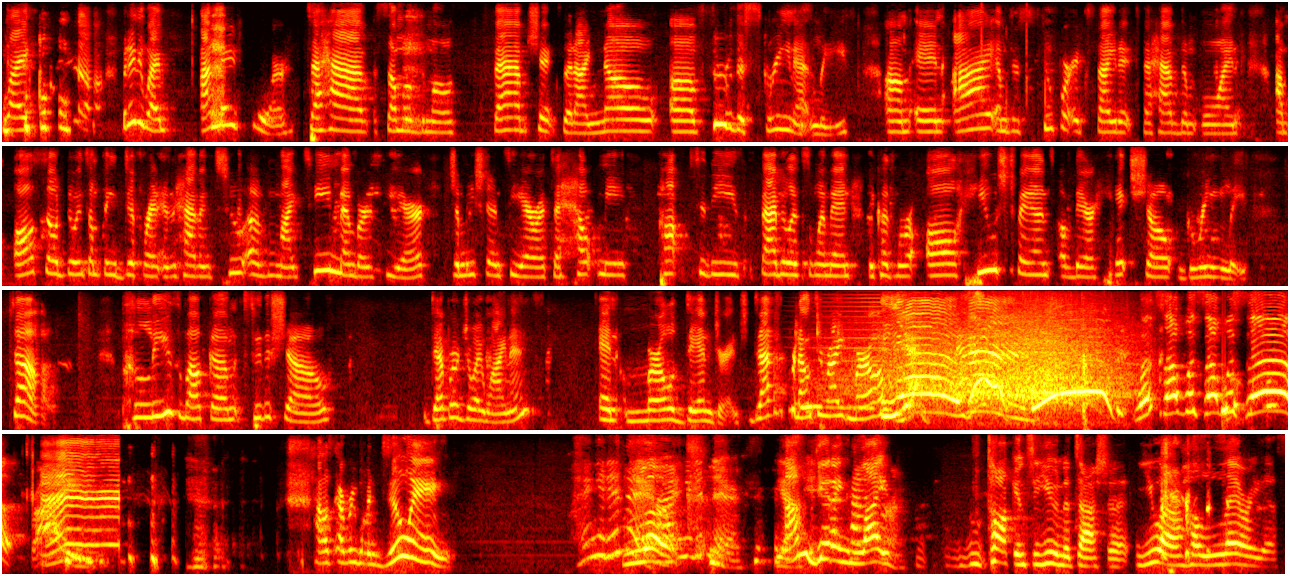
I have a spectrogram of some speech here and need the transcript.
Like, yeah. but anyway, I made sure to have some of the most fab chicks that I know of through the screen at least. Um, and I am just super excited to have them on. I'm also doing something different and having two of my team members here, Jamishia and Tierra, to help me talk to these fabulous women because we're all huge fans of their hit show, Greenleaf. So please welcome to the show Deborah Joy Winans and Merle Dandridge. Did I pronounce it right, Merle? Yes. yes. What's up? What's up? What's up? Right. How's everyone doing? Hanging in there. Look, hanging in there. Yes. I'm getting life talking to you, Natasha. You are hilarious.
